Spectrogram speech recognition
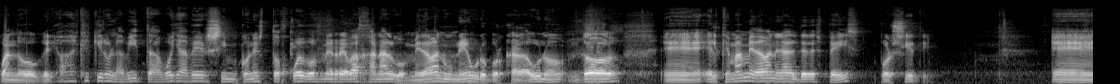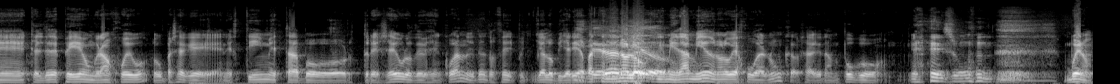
Cuando quería, "Ah, es que quiero la Vita, voy a ver si con estos juegos me rebajan algo. Me daban un euro por cada uno, dos. Eh, el que más me daban era el Dead Space por 7. que el Dead Space es un gran juego. Lo que pasa es que en Steam está por 3 euros de vez en cuando. Y entonces pues, ya lo pillaría. Y te Aparte, no lo- y me da miedo, no lo voy a jugar nunca. O sea que tampoco es un. Bueno,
